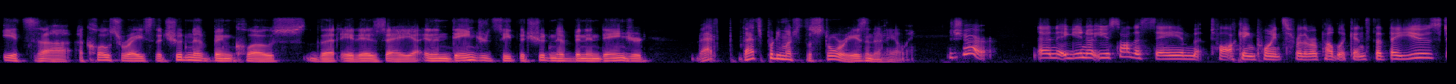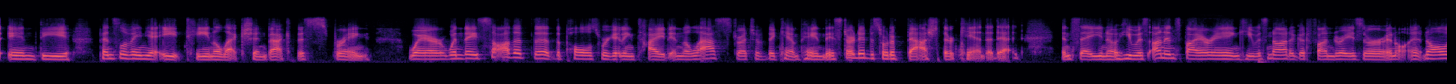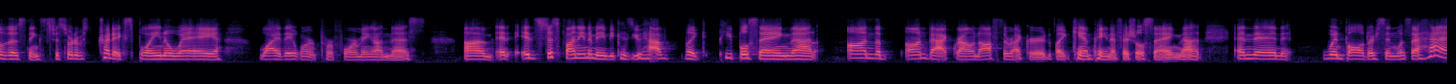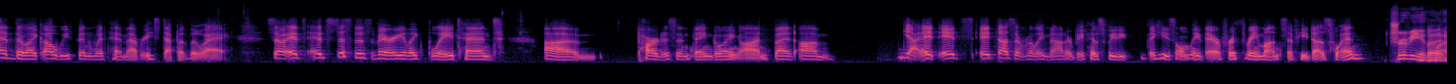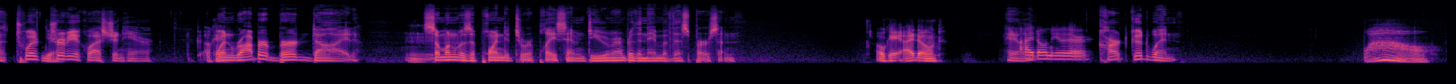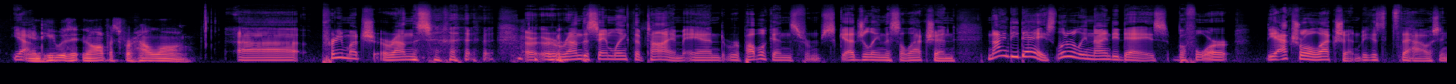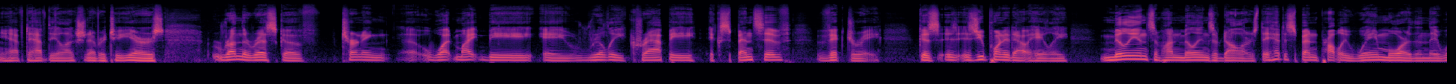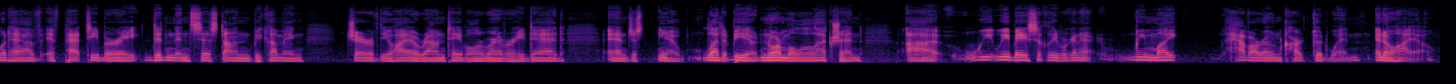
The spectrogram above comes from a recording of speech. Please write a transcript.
it's uh, a close race that shouldn't have been close, that it is a an endangered seat that shouldn't have been endangered that that's pretty much the story, isn't it, Haley? Sure. And you know, you saw the same talking points for the Republicans that they used in the Pennsylvania 18 election back this spring, where when they saw that the, the polls were getting tight in the last stretch of the campaign, they started to sort of bash their candidate and say, you know, he was uninspiring, he was not a good fundraiser, and, and all of those things to sort of try to explain away why they weren't performing on this. Um, and it's just funny to me because you have like people saying that on the on background off the record like campaign officials saying that. And then when Balderson was ahead they're like oh we've been with him every step of the way. So it's it's just this very like blatant um, partisan thing going on. But um, yeah it, it's it doesn't really matter because we he's only there for three months if he does win. Trivia but, que- twi- yeah. trivia question here. Okay. when Robert Byrd died Mm. Someone was appointed to replace him. Do you remember the name of this person? Okay, I don't. Haley. I don't either. Carte Goodwin. Wow. Yeah. And he was in office for how long? uh, pretty much around this around the same length of time, and Republicans from scheduling this election 90 days, literally 90 days before the actual election, because it's the House and you have to have the election every two years, run the risk of turning uh, what might be a really crappy, expensive victory. Because as you pointed out, Haley, millions upon millions of dollars. They had to spend probably way more than they would have if Pat Tiberi didn't insist on becoming chair of the Ohio Roundtable or whatever he did, and just you know let it be a normal election. Uh, we we basically we're gonna we might have our own Carte Goodwin in Ohio.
